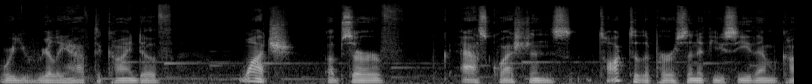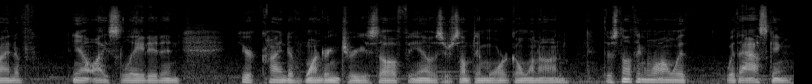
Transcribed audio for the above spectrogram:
where you really have to kind of watch, observe, ask questions, talk to the person if you see them kind of you know isolated and you're kind of wondering to yourself, you know, is there something more going on? There's nothing wrong with with asking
